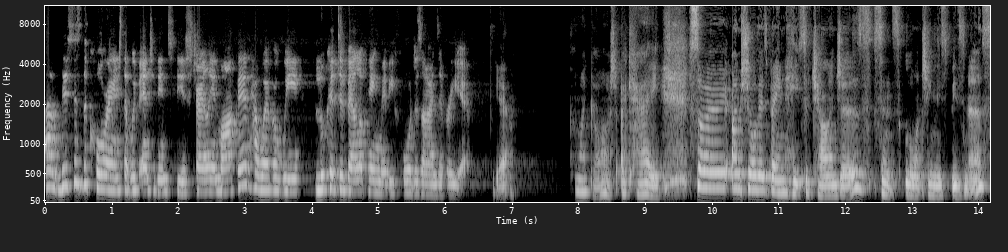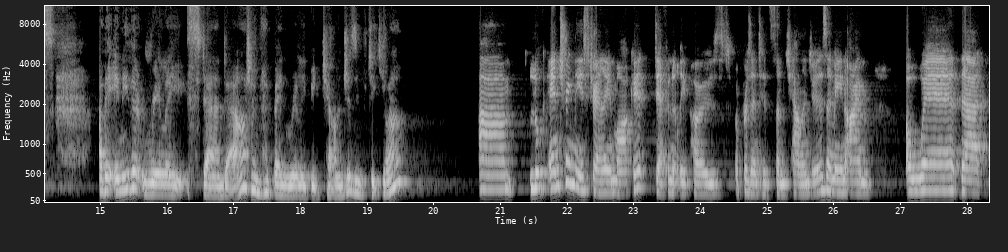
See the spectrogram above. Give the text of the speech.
Um, this is the core range that we've entered into the Australian market. However, we look at developing maybe four designs every year. Yeah. Oh my gosh. Okay. So I'm sure there's been heaps of challenges since launching this business. Are there any that really stand out and have been really big challenges in particular? Um, look, entering the Australian market definitely posed or presented some challenges. I mean, I'm aware that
